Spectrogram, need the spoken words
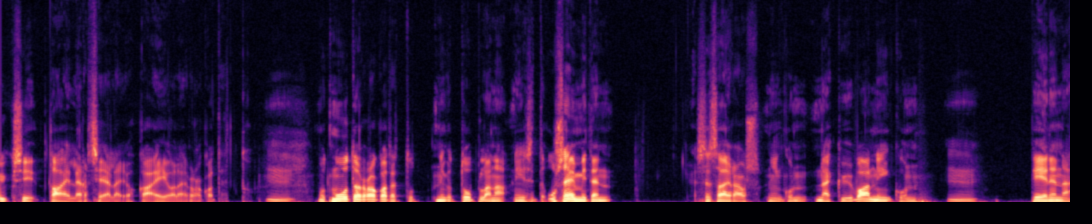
yksi Tyler siellä, joka ei ole rokotettu. Mm. Mutta muut on rokotettu niin kuin tuplana, niin sitten useimmiten se sairaus niin kuin näkyy vaan niin kuin mm. pienenä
